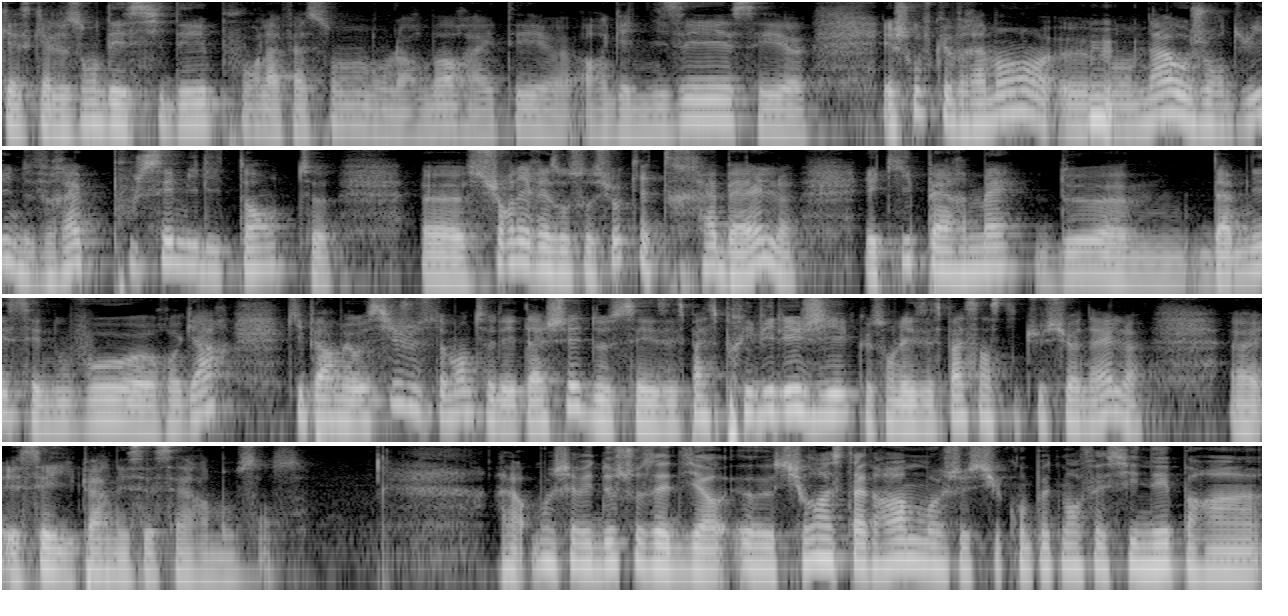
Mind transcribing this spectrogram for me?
qu'est-ce qu'elles ont décidé pour la façon dont leur mort a été euh, organisée. et je trouve que vraiment, mm. on a aujourd'hui une vraie poussée militante sur les réseaux sociaux qui est très belle et qui permet de, d'amener ces nouveaux regards, qui permet aussi justement de se détacher de ces espaces privilégiés que sont les espaces institutionnels. et c'est hyper nécessaire à mon sens. Alors moi j'avais deux choses à dire. Euh, sur Instagram, moi je suis complètement fascinée par un,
